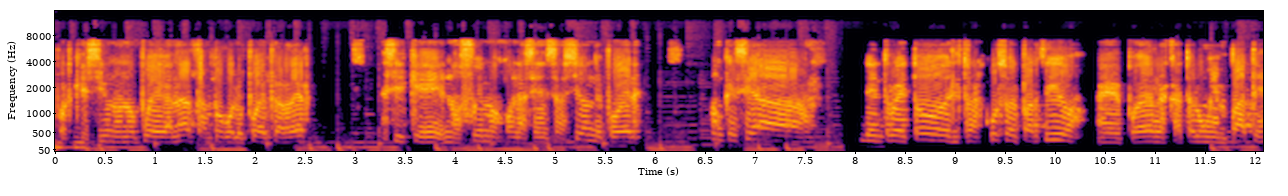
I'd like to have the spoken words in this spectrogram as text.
porque si uno no puede ganar tampoco lo puede perder. Así que nos fuimos con la sensación de poder, aunque sea dentro de todo el transcurso del partido, eh, poder rescatar un empate.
